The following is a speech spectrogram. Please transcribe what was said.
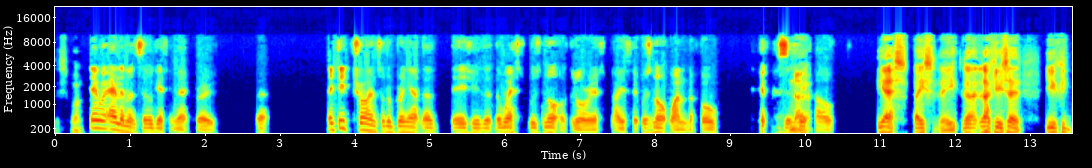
this one. there were elements that were getting that crude, but they did try and sort of bring out the, the issue that the West was not a glorious place. It was not wonderful. It was a No. shithole. Yes, basically, like you said, you could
